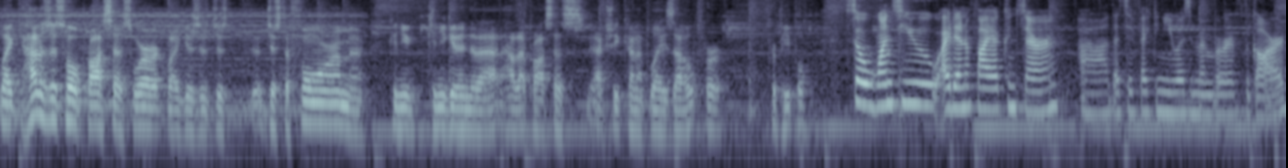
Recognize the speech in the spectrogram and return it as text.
Like, how does this whole process work? Like, is it just just a form? Or can you can you get into that? How that process actually kind of plays out for for people? So once you identify a concern uh, that's affecting you as a member of the Guard,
